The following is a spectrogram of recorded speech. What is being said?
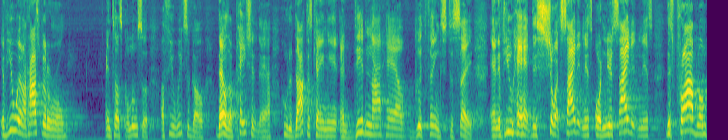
if you were in a hospital room in Tuscaloosa a few weeks ago, there was a patient there who the doctors came in and did not have good things to say. And if you had this short sightedness or nearsightedness, this problem,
